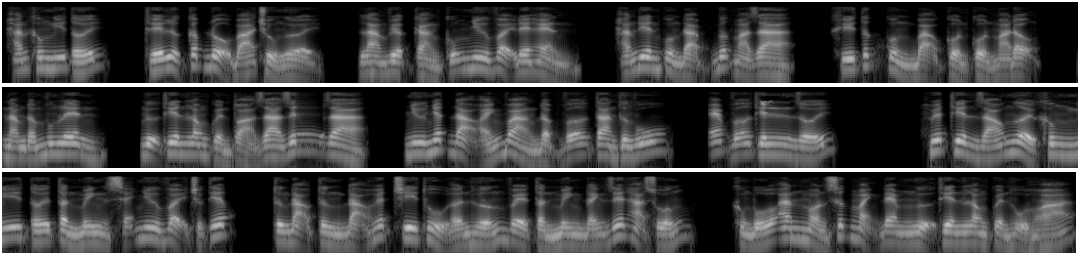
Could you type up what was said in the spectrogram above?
Hắn không nghĩ tới, thế lực cấp độ bá chủ người, làm việc càng cũng như vậy đê hèn, hắn điên cuồng đạp bước mà ra, khí tức cuồng bạo cồn cồn mà động, nắm đấm vung lên, ngự thiên long quyền tỏa ra giết ra, như nhất đạo ánh vàng đập vỡ tan thương vũ, ép vỡ thiên giới. Huyết thiên giáo người không nghĩ tới tần minh sẽ như vậy trực tiếp, từng đạo từng đạo huyết chi thủ ấn hướng về tần minh đánh giết hạ xuống, khủng bố ăn mòn sức mạnh đem ngự thiên long quyền hủ hóa,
